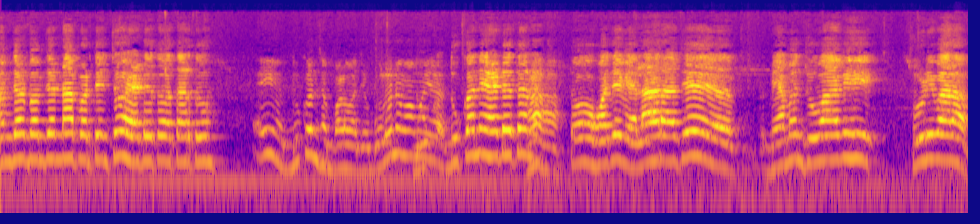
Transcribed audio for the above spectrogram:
સમજણ બમજણ ના પડતી ચો હેડે તો અતાર તું? એ દુકાન સંભાળવા જો બોલો ને મામા યાર. દુકાને હેડે તો ને. તો હોજે વહેલા રાજે મહેમાન જોવા આવી સોડી વાળા.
